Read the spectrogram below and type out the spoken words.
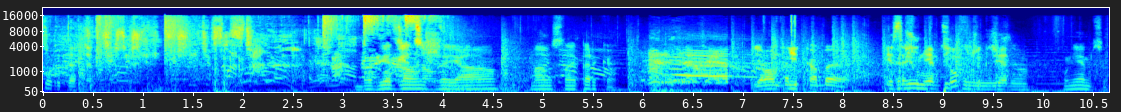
Kurde. Bo wiedzą, że ja mam snajperkę. Ja mam MKB. Jesteś u Niemców, czy gdzie? U Niemców.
